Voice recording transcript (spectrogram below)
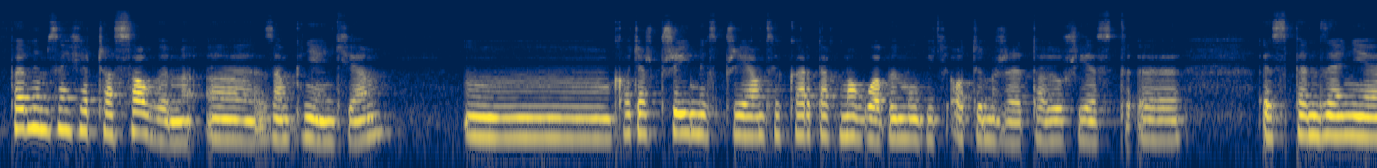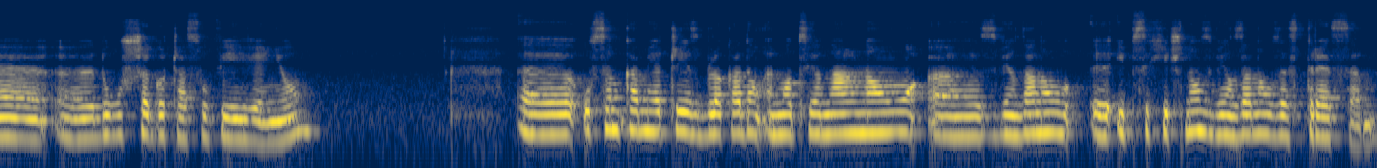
w pewnym sensie czasowym yy, zamknięciem. Mm, Chociaż przy innych sprzyjających kartach mogłabym mówić o tym, że to już jest y, spędzenie y, dłuższego czasu w więzieniu. Ósemka mieczy jest blokadą emocjonalną związaną y, i psychiczną związaną ze stresem.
